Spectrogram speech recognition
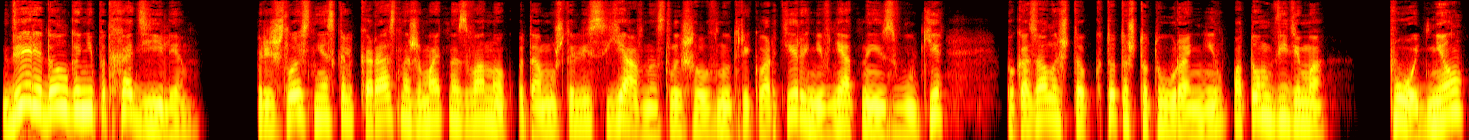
К двери долго не подходили. Пришлось несколько раз нажимать на звонок, потому что Лис явно слышал внутри квартиры невнятные звуки. Показалось, что кто-то что-то уронил, потом, видимо, поднял,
